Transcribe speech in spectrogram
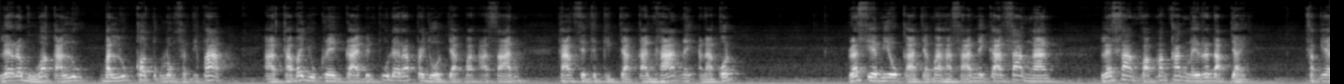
และระบุว่าการบรรลุข้อตกลงสันติภาพ อาจทำให้ยูเครนกลายเป็นผู้ได้รับประโยชน์จากมหาศาลทางเศรษฐกิจจากการค้าในอนาคต รัสเซียมีโอกาสจากมหาศาลในการสร้างงาน และสร้างความมั่งคั่งในระดับใหญ่ ศักย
